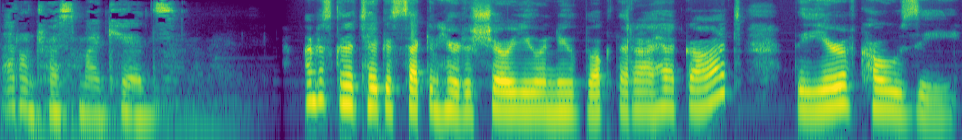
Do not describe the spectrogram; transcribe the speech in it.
I don't trust my kids. I'm just going to take a second here to show you a new book that I had got, The Year of Cozy.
